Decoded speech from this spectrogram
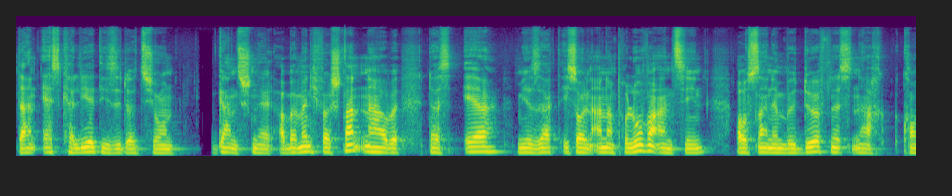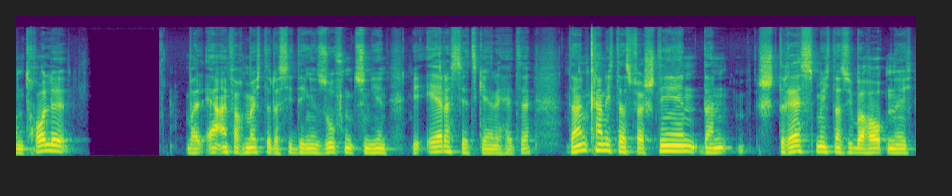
dann eskaliert die Situation ganz schnell. Aber wenn ich verstanden habe, dass er mir sagt, ich soll einen anderen Pullover anziehen, aus seinem Bedürfnis nach Kontrolle, weil er einfach möchte, dass die Dinge so funktionieren, wie er das jetzt gerne hätte, dann kann ich das verstehen, dann stresst mich das überhaupt nicht,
